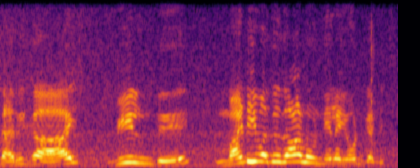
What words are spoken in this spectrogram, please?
சருகாய் வீழ்ந்து மடிவதுதான் உன் நிலையோன்னு கேட்டுச்சு.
